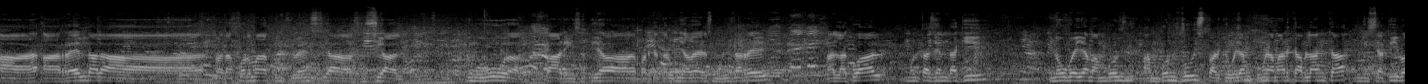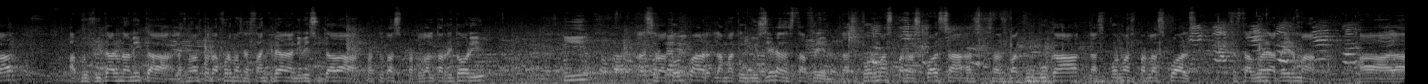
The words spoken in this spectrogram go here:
arrel de la plataforma de confluència social promoguda per Iniciativa per Catalunya Verds Molins de Rei en la qual molta gent d'aquí no ho veiem amb bons, amb bons ulls perquè ho veiem com una marca blanca, iniciativa, aprofitant una mica les noves plataformes que estan creant a nivell ciutadà per, totes, per tot el territori i sobretot per la metodologia que s'està fent, les formes per les quals se'ns va convocar, les formes per les quals s'està donant a terme a la,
